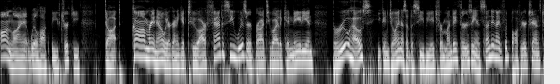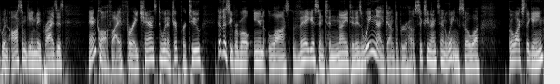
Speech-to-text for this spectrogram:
online at wilhaukbeefjerky.com. Right now, we are going to get to our Fantasy Wizard, brought to you by the Canadian Brew House. You can join us at the CBH for Monday, Thursday, and Sunday night football for your chance to win awesome game day prizes and qualify for a chance to win a trip for two to the Super Bowl in Las Vegas. And tonight it is wing night down at the Brew House, 69 cent wings. So uh, go watch the game.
